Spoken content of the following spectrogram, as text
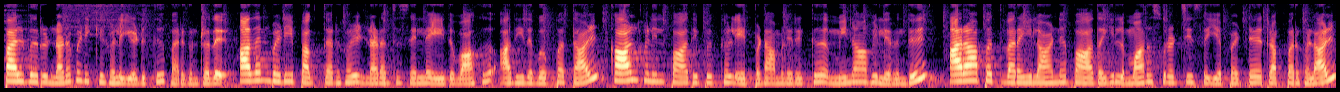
பல்வேறு நடவடிக்கைகளை எடுத்து வருகின்றது. அதன்படி பக்தர்கள் நடந்து செல்ல ஏதுவாக அதீத வெப்பத்தால் கால்களில் பாதிப்புகள் ஏற்படாமல் இருக்க மினாவில் இருந்து அராபத் வரையிலான பாதையில் மறுசுழற்சி செய்யப்பட்டு ரப்பர்களால்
